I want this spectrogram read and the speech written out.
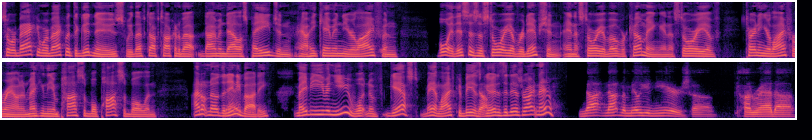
So we're back and we're back with the good news. We left off talking about Diamond Dallas Page and how he came into your life. And boy, this is a story of redemption and a story of overcoming and a story of turning your life around and making the impossible possible. And I don't know that anybody, maybe even you wouldn't have guessed, man, life could be as No. good as it is right now. Not not in a million years, uh, Conrad. Uh,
